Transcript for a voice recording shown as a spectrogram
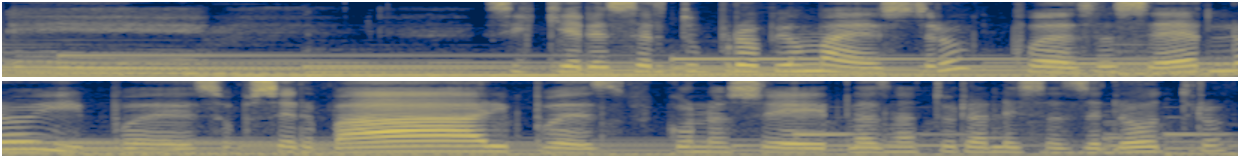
Eh, si quieres ser tu propio maestro, puedes hacerlo y puedes observar y puedes conocer las naturalezas del otro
